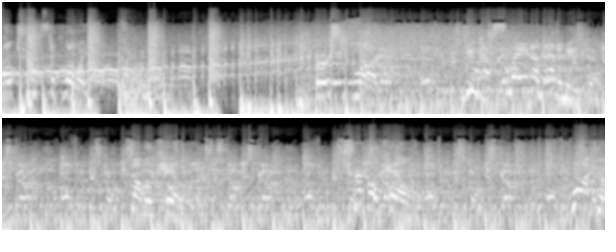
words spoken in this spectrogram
All troops deployed! First blood! You have slain an enemy! Double kill! Triple kill! Quadra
